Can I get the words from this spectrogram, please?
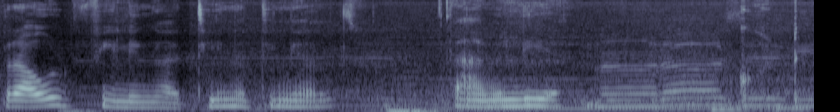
प्राउड फीलिंग आती है नथिंग एल्स फैमिली है। नाराज़गी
